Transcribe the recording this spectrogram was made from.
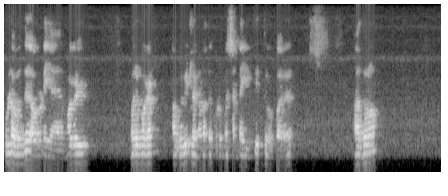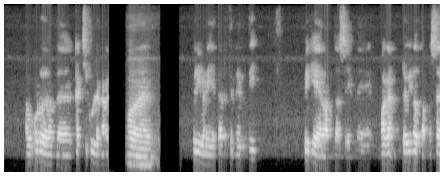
உள்ள வந்து அவருடைய மகள் மருமகன் அவங்க வீட்டில் நடந்த குடும்ப சண்டையை தீர்த்து வைப்பார். அதுவும் அவர் கூட அந்த கட்சிக்குள்ள நட பிரிவினையை தடுத்து நிறுத்தி பி. கே. ராம்தாஸ் மகன் டொவினோ தாமஸை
